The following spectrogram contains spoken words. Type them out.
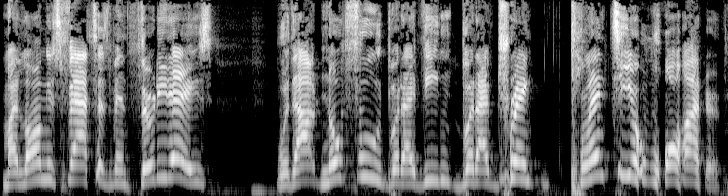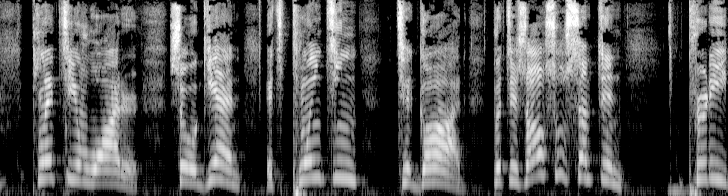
my longest fast has been 30 days without no food, but I've eaten, but I've drank plenty of water. Plenty of water. So again, it's pointing to God. But there's also something pretty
